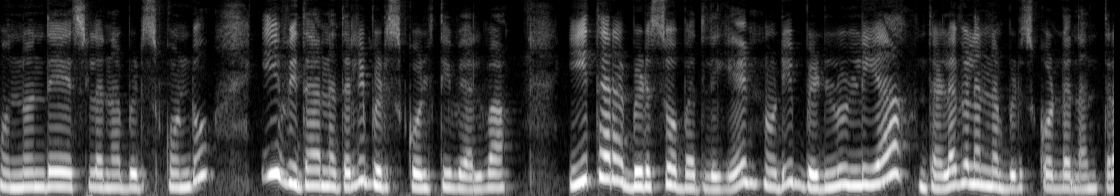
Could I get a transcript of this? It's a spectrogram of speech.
ಒಂದೊಂದೇ ಎಸ್ಲನ್ನು ಬಿಡಿಸ್ಕೊಂಡು ಈ ವಿಧಾನದಲ್ಲಿ ಬಿಡಿಸ್ಕೊಳ್ತೀವಿ ಅಲ್ವಾ? ಈ ಥರ ಬಿಡಿಸೋ ಬದಲಿಗೆ ನೋಡಿ ಬೆಳ್ಳುಳ್ಳಿಯ ದಳಗಳನ್ನು ಬಿಡಿಸ್ಕೊಂಡ ನಂತರ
